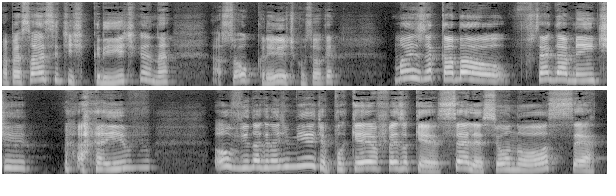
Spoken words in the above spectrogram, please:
A pessoa se diz crítica, né? Eu ah, sou crítico, não sei o quê. Mas acaba cegamente aí ouvindo a grande mídia. Porque fez o quê? Selecionou certo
